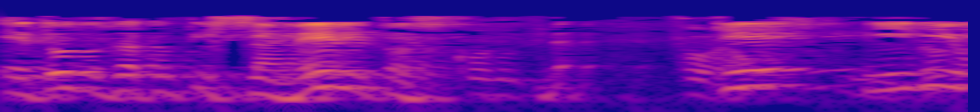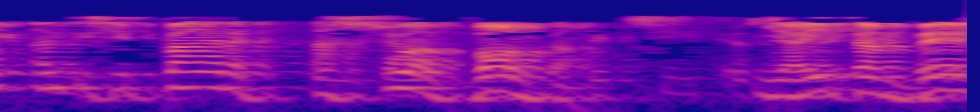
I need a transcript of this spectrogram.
e todos os acontecimentos que iriam antecipar a sua volta. E aí também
